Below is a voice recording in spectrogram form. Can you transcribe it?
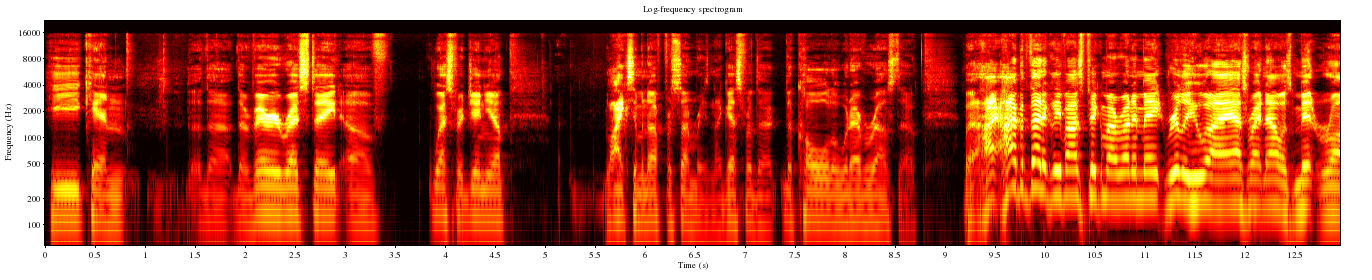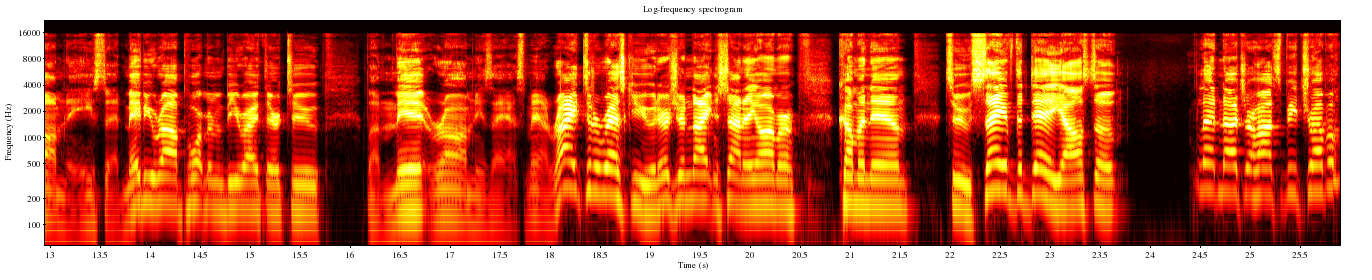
he can the the very red state of West Virginia likes him enough for some reason. I guess for the the cold or whatever else though. But hi- hypothetically, if I was picking my running mate, really who would I ask right now is Mitt Romney. He said maybe Rob Portman would be right there too, but Mitt Romney's ass, man, right to the rescue. There's your knight in shining armor coming in to save the day, y'all. So let not your hearts be troubled.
